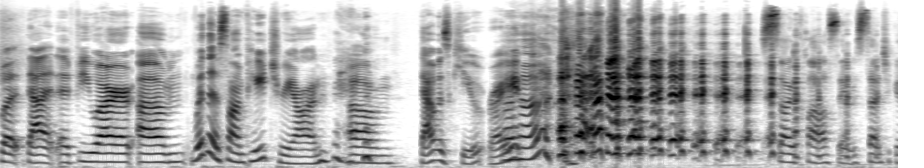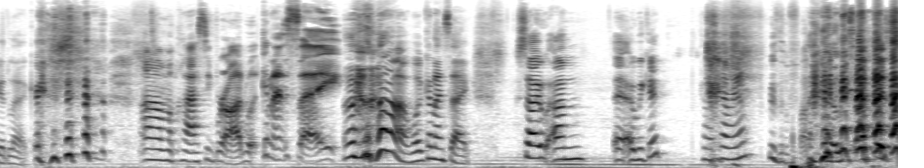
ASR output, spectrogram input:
but that if you are um, with us on patreon um, that was cute right Uh-huh. so classy. It was such a good look. i'm a classy broad what can i say what can I say? So, um, are we good? Can I carry on? who the fuck knows at this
